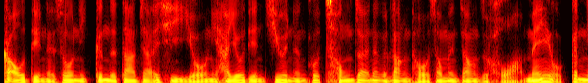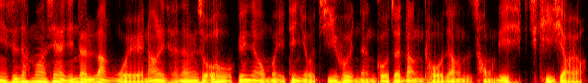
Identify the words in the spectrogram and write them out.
高点的时候，你跟着大家一起游，你还有点机会能够冲在那个浪头上面这样子滑。没有，跟你是他妈现在已经在浪尾，然后你才在那边说哦，我跟你讲，我们一定有机会能够在浪头这样子冲。你起笑哟，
